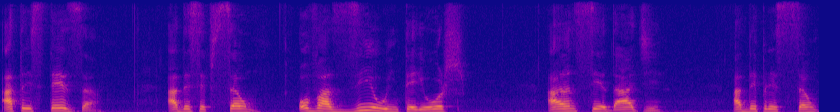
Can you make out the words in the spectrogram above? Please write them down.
A tristeza, a decepção, o vazio interior, a ansiedade, a depressão,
